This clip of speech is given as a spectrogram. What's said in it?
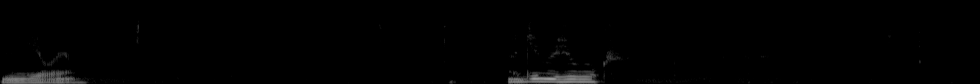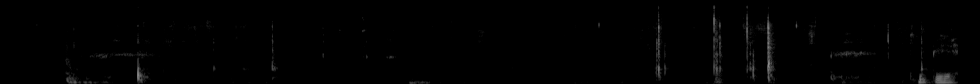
Делаем один узелок. Теперь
